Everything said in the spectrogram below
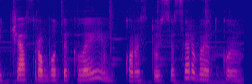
Під час роботи клеєм користуйся серветкою.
